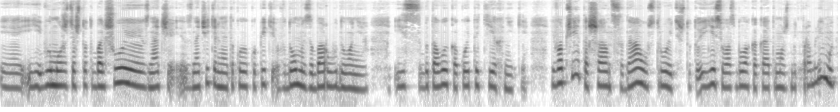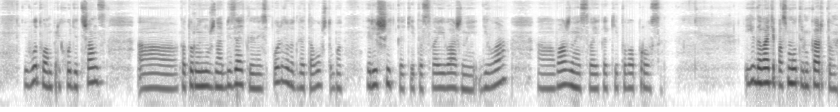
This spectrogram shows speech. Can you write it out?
И, и вы можете что-то большое, знач, значительное такое купить в дом из оборудования, из бытовой какой-то техники. И вообще это шансы, да, устроить что-то. Если у вас была какая-то, может быть, проблема, и вот вам приходит шанс, а, который нужно обязательно использовать для того, чтобы решить какие-то свои важные дела, а, важные свои какие-то вопросы. И давайте посмотрим карту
